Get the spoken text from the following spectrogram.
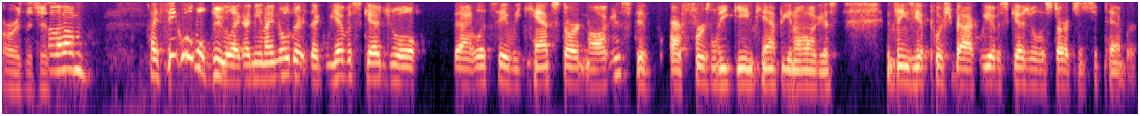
or is it just? Um, I think what we'll do, like, I mean, I know that like we have a schedule that let's say we can't start in August if our first league game can't be in August and things get pushed back, we have a schedule that starts in September.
